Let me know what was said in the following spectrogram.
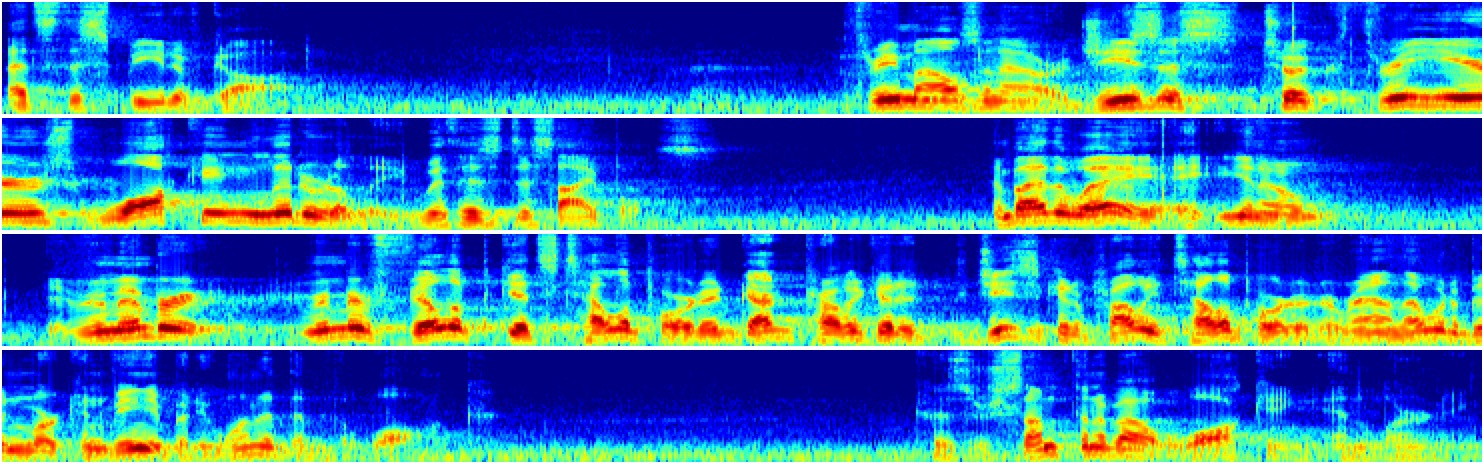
That's the speed of God. Three miles an hour. Jesus took three years walking literally with his disciples. And by the way, eh, you know, remember, remember Philip gets teleported. God probably could have, Jesus could have probably teleported around. That would have been more convenient, but he wanted them to walk. Because there's something about walking and learning.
